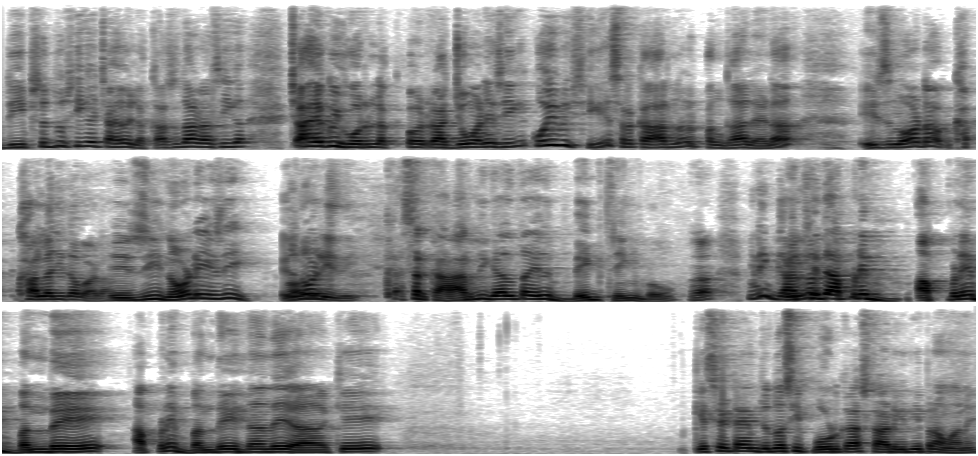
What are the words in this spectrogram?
ਦੀਪ ਸਿੱਧੂ ਸੀਗਾ ਚਾਹੇ ਉਹ ਲੱਕਾ ਸੁਧਾਣਾ ਸੀਗਾ ਚਾਹੇ ਕੋਈ ਹੋਰ ਲੱਕ- ਰਾਜੋਆਣੇ ਸੀਗੇ ਕੋਈ ਵੀ ਸੀਗੇ ਸਰਕਾਰ ਨਾਲ ਪੰਗਾ ਲੈਣਾ ਇਜ਼ ਨਾਟ ਅ ਖਾਲਾ ਜੀ ਦਾ ਵਾੜਾ easy not easy is not easy ਸਰਕਾਰ ਦੀ ਗੱਲ ਤਾਂ ਇਹ ਬਿਗ ਥਿੰਗ ਬ్రో ਹਾਂ ਨਹੀਂ ਗੱਲ ਇੱਥੇ ਤਾਂ ਆਪਣੇ ਆਪਣੇ ਬੰਦੇ ਆਪਣੇ ਬੰਦੇ ਇਦਾਂ ਦੇ ਆ ਕਿ ਕਿਸੇ ਟਾਈਮ ਜਦੋਂ ਅਸੀਂ ਪੋਡਕਾਸਟ ਸਟਾਰਟ ਕੀਤੀ ਭਰਾਵਾਂ ਨੇ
